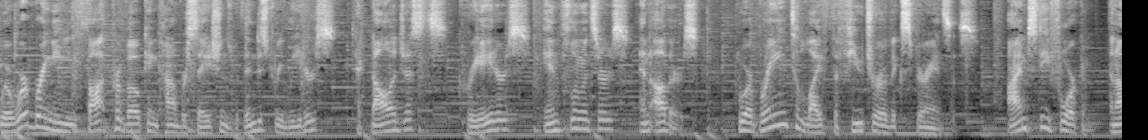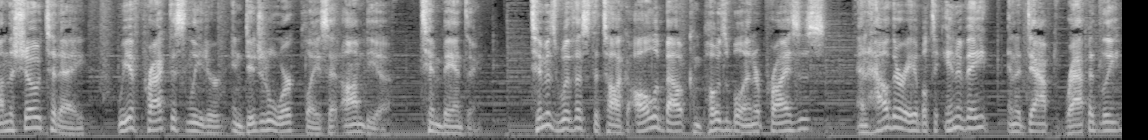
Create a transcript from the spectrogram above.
where we're bringing you thought provoking conversations with industry leaders, technologists, creators, influencers, and others who are bringing to life the future of experiences. I'm Steve Forcum, and on the show today, we have practice leader in digital workplace at Omdia, Tim Banting. Tim is with us to talk all about composable enterprises and how they're able to innovate and adapt rapidly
